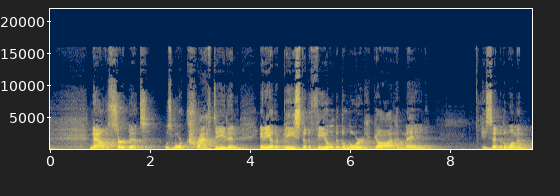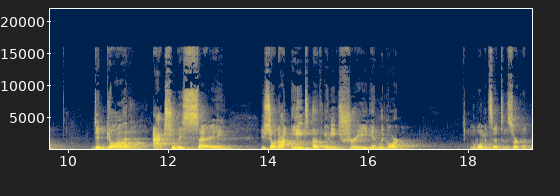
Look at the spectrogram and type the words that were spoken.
Now the serpent was more crafty than any other beast of the field that the Lord God had made. He said to the woman, Did God actually say, You shall not eat of any tree in the garden? And the woman said to the serpent,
